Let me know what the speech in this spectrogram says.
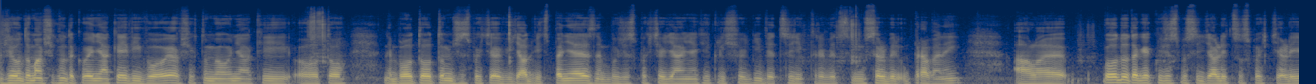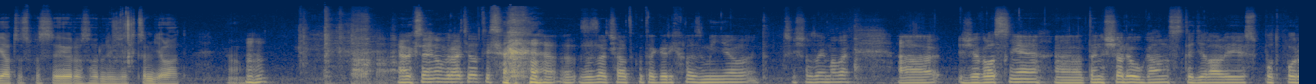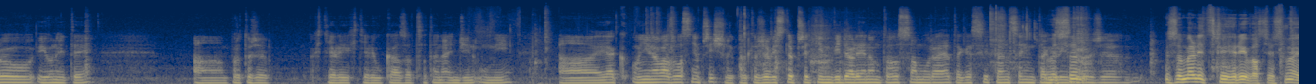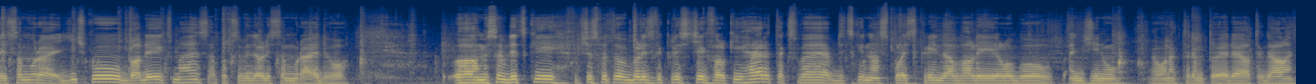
že on to má všechno takový nějaký vývoj a všechno mělo nějaký o, to, nebylo to o tom, že jsme chtěli vydělat víc peněz, nebo že jsme chtěli dělat nějaké klíčové věci, některé věci musely být upraveny, ale bylo to tak, jako, že jsme si dělali, co jsme chtěli a to jsme si rozhodli, že chceme dělat. Jo. Mm-hmm. Já bych se jenom vrátil, ty se ze začátku tak rychle zmínil, to přišlo zajímavé, a, že vlastně a, ten Shadow Gun jste dělali s podporou Unity, a, protože chtěli, chtěli ukázat, co ten engine umí. A jak oni na vás vlastně přišli? Protože vy jste předtím vydali jenom toho samuraje, tak jestli ten se jim tak my líbil, jsme, že... My jsme měli tři hry, vlastně jsme měli Samurai 1, Bloody X-Mass a pak se vydali Samurai 2. My jsme vždycky, protože jsme to byli zvyklí z těch velkých her, tak jsme vždycky na splash screen dávali logo engineu, jo, na kterém to jede a tak dále.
